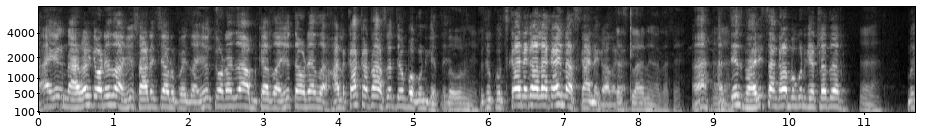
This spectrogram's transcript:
काय एक नारळ केवढ्याचा हे साडेचार रुपयाचा हे केवढ्याचा अमक्याचा हे तेवढ्याचा. हलका कथा असं ते बघून घेते बघून घे ते कुचका निघाला काय नाचका निघाला काय? कसला निघाला काय? हा? आणि तेच भारी चांगला बघून घेतलं तर. हां. मग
